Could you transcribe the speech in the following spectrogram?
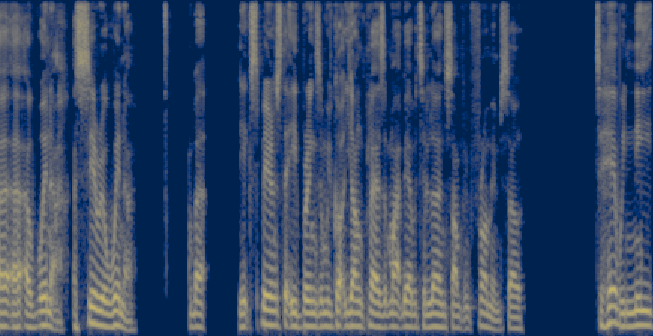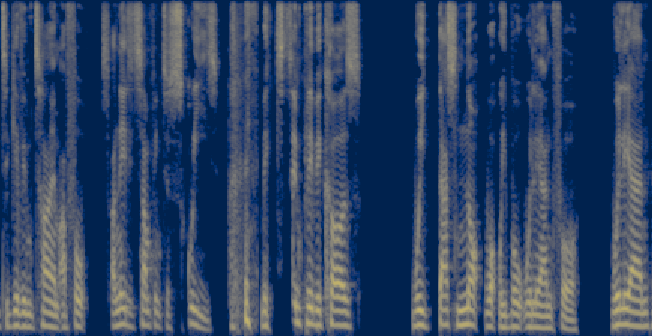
a, a winner, a serial winner, but the experience that he brings, and we've got young players that might be able to learn something from him. So to hear we need to give him time, I thought I needed something to squeeze, simply because we that's not what we bought Willian for. Willian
